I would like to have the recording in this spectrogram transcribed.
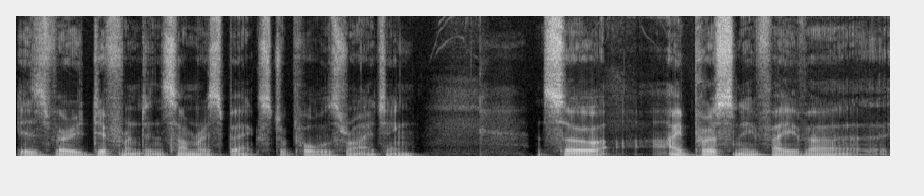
is very different in some respects to Paul's writing. So I personally favor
